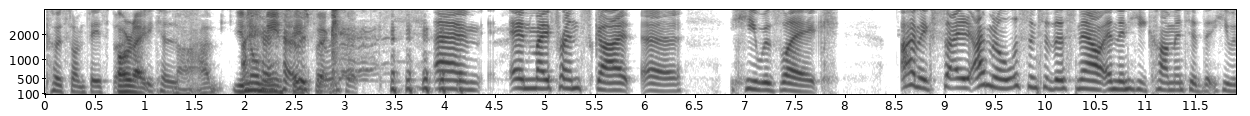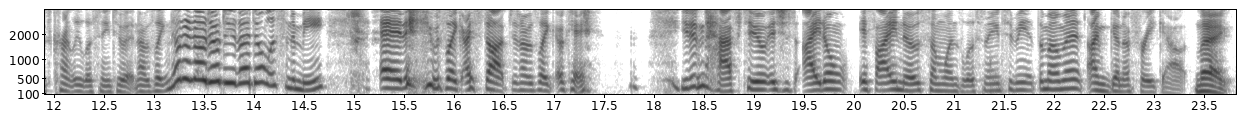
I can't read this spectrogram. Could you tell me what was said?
post on Facebook. All right, because I- you know me and so Facebook. it. um, and my friend Scott, uh, he was like, "I'm excited. I'm going to listen to this now." And then he commented that he was currently listening to it, and I was like, "No, no, no, don't do that. Don't listen to me." And he was like, "I stopped," and I was like, "Okay." You didn't have to. It's just I don't. If I know someone's listening to me at the moment, I'm gonna freak out Right.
